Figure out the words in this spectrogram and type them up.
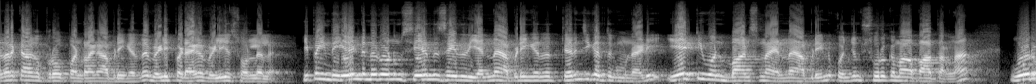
எதற்காக ப்ரூவ் பண்றாங்க அப்படிங்கறத வெளிப்படையாக வெளியே சொல்லல. இப்போ இந்த இரண்டு நிறுவனம் சேர்ந்து செய்தது என்ன அப்படிங்கறத தெரிஞ்சுக்கிறதுக்கு முன்னாடி ஏடி ஒன் பாண்ட்ஸ்னா என்ன அப்படின்னு கொஞ்சம் சுருக்கமாக பார்த்துடலாம். ஒரு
